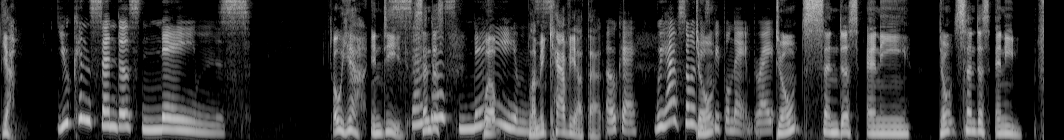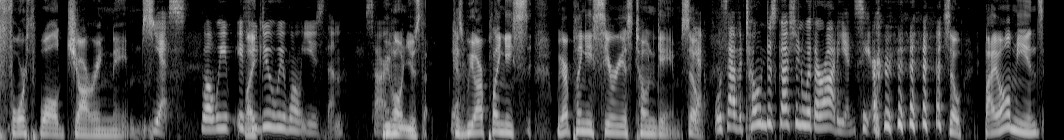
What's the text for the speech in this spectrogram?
Yeah. You can send us names. Oh yeah, indeed. Send us Well, names. let me caveat that. Okay. We have some of these Don't- people named, right? Don't send us any don't send us any fourth wall jarring names. Yes. Well, we if you do, we won't use them. Sorry. We won't use them because Yeah. we are playing a we are playing a serious tone game. So Yeah, let's have a tone discussion with our audience here. So, by all means,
